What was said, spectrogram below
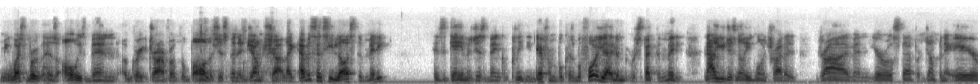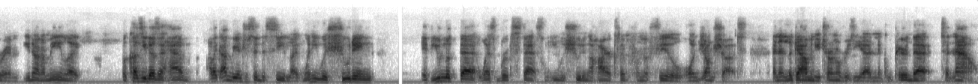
I mean, Westbrook has always been a great driver of the ball. It's just been a jump shot. Like ever since he lost the midi, his game has just been completely different. Because before you had to respect the midi, now you just know he's going to try to drive and euro step or jump in the air, and you know what I mean. Like because he doesn't have like I'd be interested to see like when he was shooting if you looked at Westbrook's stats when he was shooting a higher clip from the field on jump shots and then look at how many turnovers he had and then compared that to now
